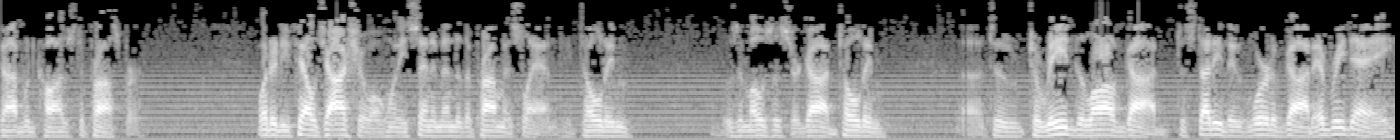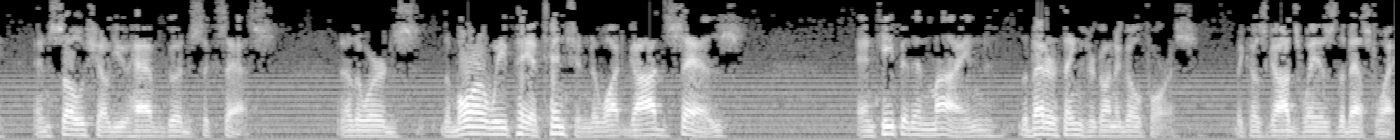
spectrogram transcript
God would cause to prosper. What did he tell Joshua when he sent him into the promised land? He told him, was it Moses or God, told him uh, to, to read the law of God, to study the Word of God every day, and so shall you have good success. In other words, the more we pay attention to what God says and keep it in mind, the better things are going to go for us because God's way is the best way.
